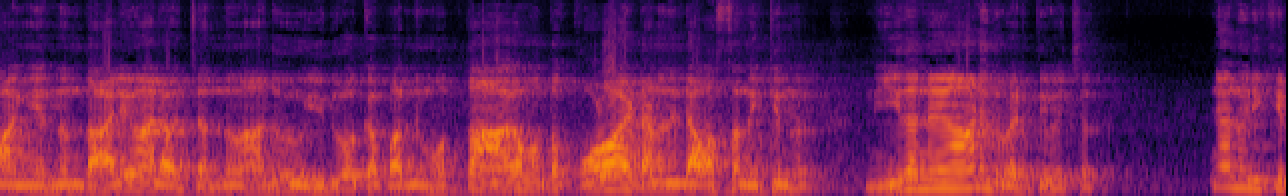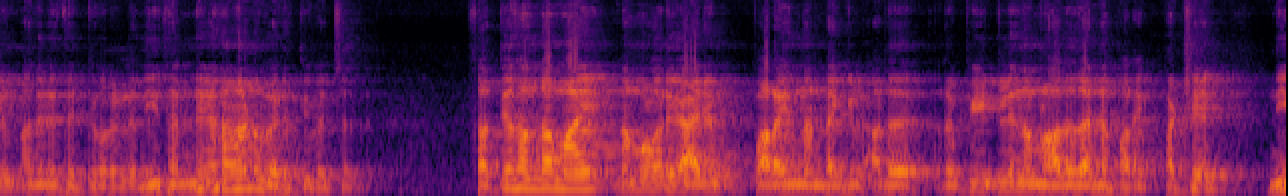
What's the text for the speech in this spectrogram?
വാങ്ങിയെന്നും താലിമാല വെച്ചെന്നും അതും ഇതുമൊക്കെ പറഞ്ഞ് മൊത്തം ആകെ മൊത്തം കുളമായിട്ടാണ് നിന്റെ അവസ്ഥ നിൽക്കുന്നത്. നീ തന്നെയാണ് ഇത് വരുത്തി വെച്ചത്. ഞാൻ ഒരിക്കലും അതിനെ തെറ്റു പറയില്ല നീ തന്നെയാണ് വരുത്തി വെച്ചത്. സത്യസന്ധമായി നമ്മളൊരു കാര്യം പറയുന്നുണ്ടെങ്കിൽ അത് റിപ്പീറ്റ്ലി നമ്മൾ അത് തന്നെ പറയും. പക്ഷേ നീ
